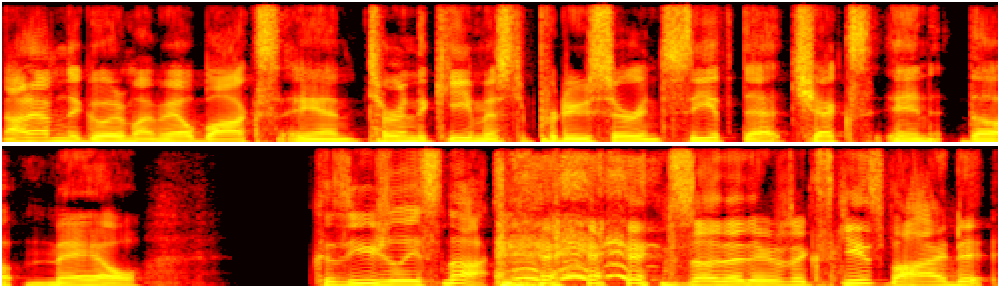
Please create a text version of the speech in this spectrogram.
not having to go to my mailbox and turn the key, Mr. Producer, and see if that checks in the mail. Because usually it's not. so then there's an excuse behind it,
